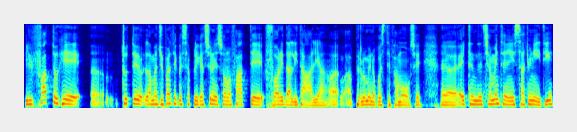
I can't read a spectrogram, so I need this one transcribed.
il fatto che uh, tutte, la maggior parte di queste applicazioni sono fatte fuori dall'Italia, uh, perlomeno queste famose, e tendenzialmente negli Stati Uniti,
